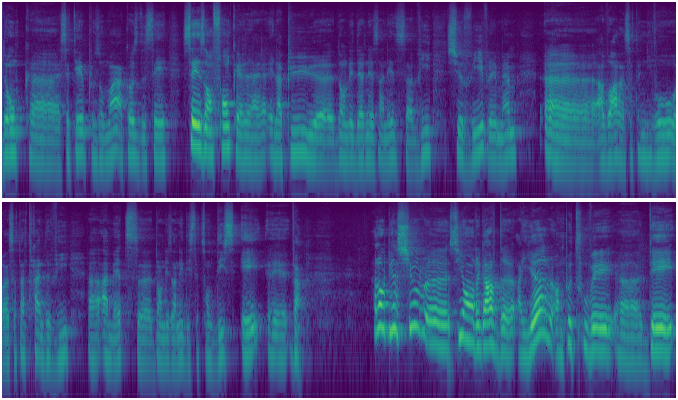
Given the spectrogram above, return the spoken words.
donc, euh, c'était plus ou moins à cause de ces, enfants qu'elle a, pu, euh, dans les dernières années de sa vie, survivre et même euh, avoir un certain niveau, un certain train de vie à Metz dans les années 1710 et 20. Alors, bien sûr, si on regarde ailleurs, on peut trouver des,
